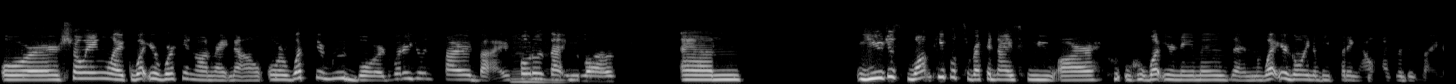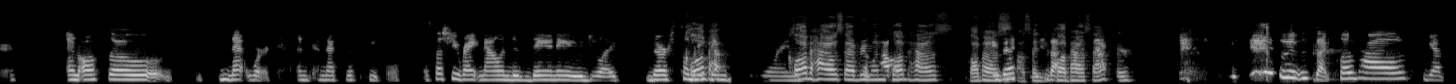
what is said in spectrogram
or showing like what you're working on right now or what's your mood board what are you inspired by photos that Mm, you love and you just want people to recognize who you are who, who, what your name is and what you're going to be putting out as a designer. And also network and connect with people especially right now in this day and age like there are so many club things going clubhouse everyone clubhouse clubhouse i'll send you clubhouse after. There's that Clubhouse, you have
